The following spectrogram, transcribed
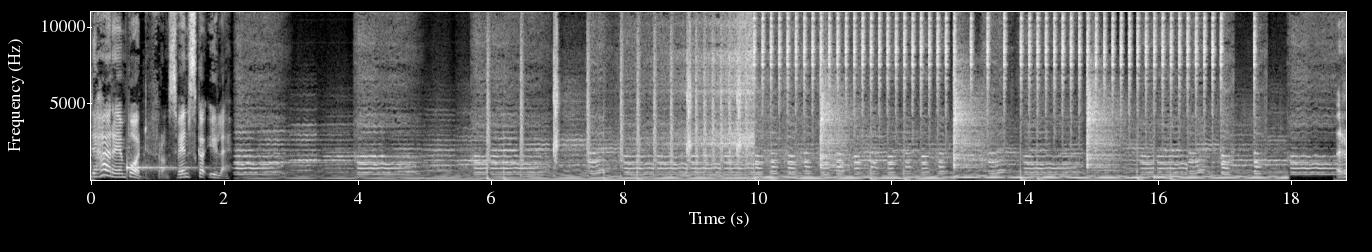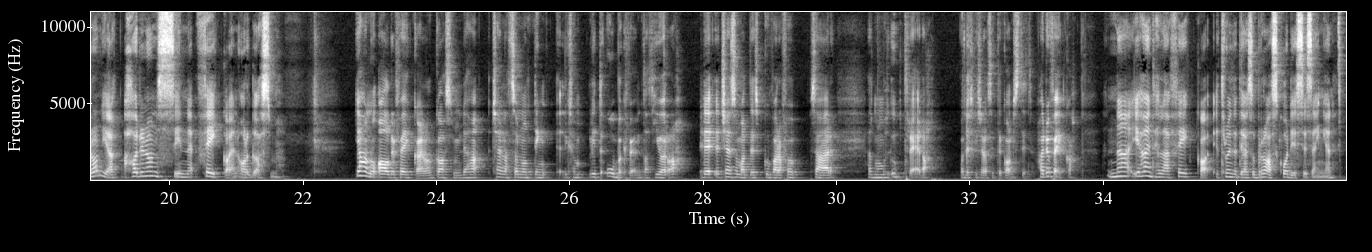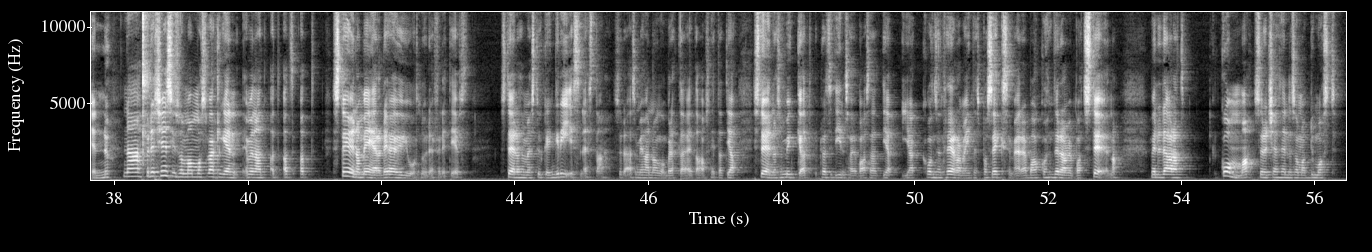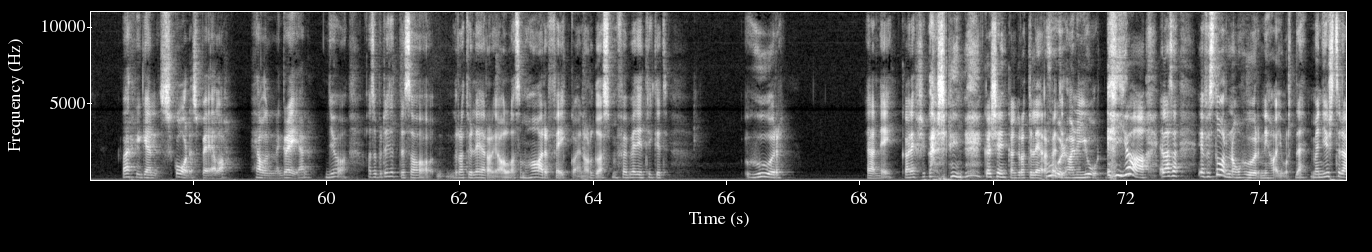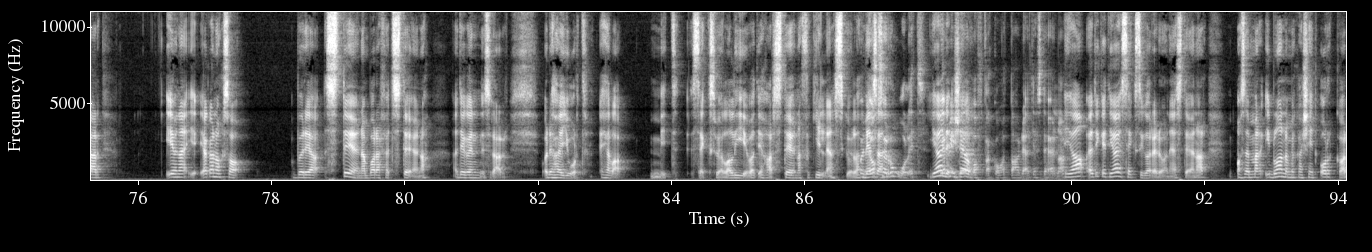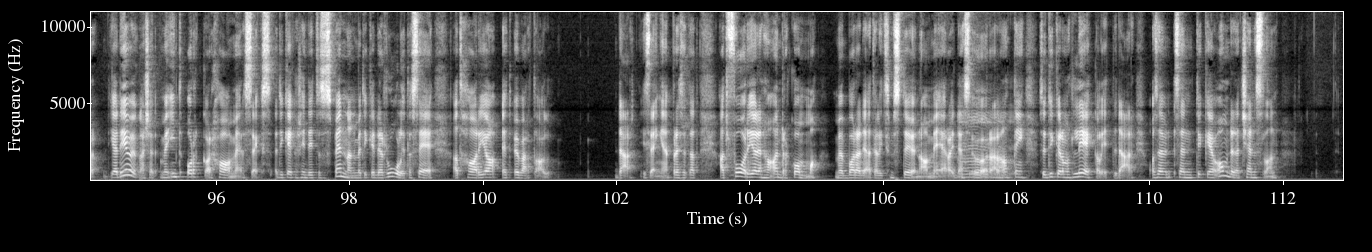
Det här är en podd från svenska YLE. Ronja, har du någonsin fejkat en orgasm? Jag har nog aldrig fejkat en orgasm. Det har känts som någonting liksom, lite obekvämt att göra. Det, det känns som att det skulle vara för så här att man måste uppträda och det skulle kännas lite konstigt. Har du fejkat? Nej, jag har inte heller fejkat. Jag tror inte att jag är så bra skådis i sängen ännu. Nej, för det känns ju som man måste verkligen, jag menar att, att, att, att stöna mer, det har jag ju gjort nu definitivt. Stöna som en stucken gris nästan. Sådär som jag har någon gång berättat i ett avsnitt att jag stönar så mycket att plötsligt insåg jag bara så att jag, jag koncentrerar mig inte ens på sex mer, jag bara koncentrerar mig på att stöna. Men det där att komma, så det känns ändå som att du måste verkligen skådespela hela den här grejen. Ja, alltså på det sättet så gratulerar jag alla som har fejkat en orgasm, för jag vet inte riktigt hur... Eller nej, kanske, kanske, inte, kanske inte kan gratulera. för att- Hur har ni gjort det? Ja, eller alltså, jag förstår nog hur ni har gjort det, men just sådär... Jag, menar, jag kan också börja stöna bara för att stöna. Att jag kan sådär, och det har jag gjort hela mitt sexuella liv, att jag har stönat för killens skull. Och det är också här- roligt. Ja, jag det- blir själv ofta kåt av det att jag stönar. Ja, jag tycker att jag är sexigare då när jag stönar. Och sen ibland om jag kanske inte orkar, ja det gör jag kanske, att om jag inte orkar ha mer sex, jag tycker kanske inte det är så spännande men jag tycker det är roligt att se att har jag ett övertag där i sängen på det sättet att, att får jag den här andra komma med bara det att jag liksom stönar mera i dess öra eller någonting. Så jag tycker om att leka lite där. Och sen, sen tycker jag om den där känslan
